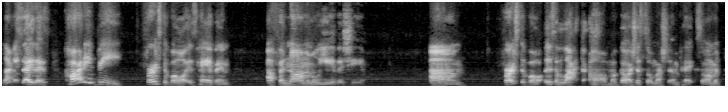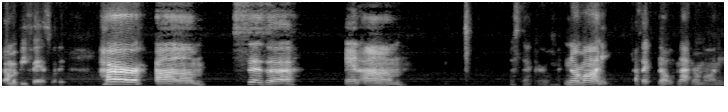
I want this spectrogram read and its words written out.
Let me say this: Cardi B, first of all, is having a phenomenal year this year. Um, first of all, there's a lot. To, oh my gosh, there's so much to unpack. So I'm gonna I'm gonna be fast with it. Her, um, SZA, and um, what's that girl? Normani. I think no, not Normani.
